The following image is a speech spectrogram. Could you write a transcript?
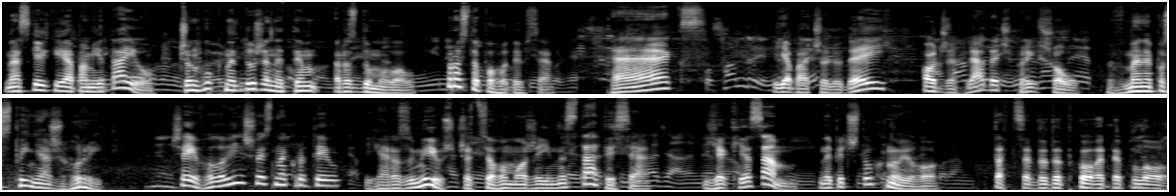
Наскільки я пам'ятаю, Чонгук не дуже над тим роздумував, просто погодився. Текс, я бачу людей. Отже, глядач прийшов. В мене по спині аж горить. Ще й в голові щось накрутив. Я розумів, що цього може і не статися. Як я сам не підштовхну його. Та це додаткове тепло.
